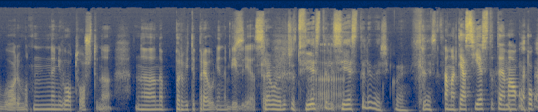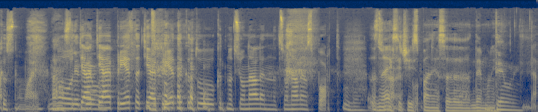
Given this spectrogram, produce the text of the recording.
Говорим от, на нивото още на, на, на първите преводи на Библията. Сега го наричат фиеста ли? Сиеста ли беше? Кое? Фиеста. Ама тя сиестата е малко по-късно, май. Но а, тя, тя, е приета, тя е приета като, като национален, национален спорт. Да. Знаех си, че Испания са демони. демони. Да.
